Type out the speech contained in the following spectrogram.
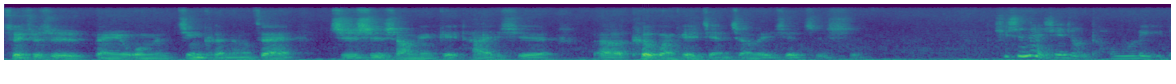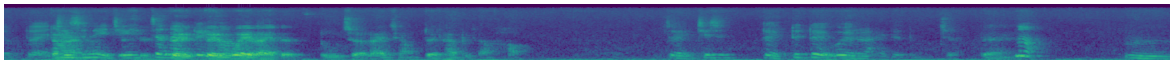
所以就是等于我们尽可能在知识上面给他一些呃客观可以检证的一些知识。其实那也是一种同理，对不对？其实你已经站在对未来的读者来讲，对他比较好。对，其实对对对未来的读者，对，那嗯，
